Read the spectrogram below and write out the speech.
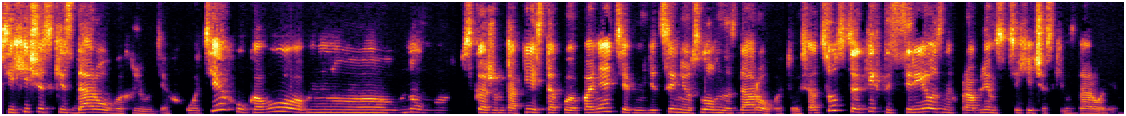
психически здоровых людях, о тех, у кого, ну, скажем так, есть такое понятие в медицине условно здоровый, то есть отсутствие каких-то серьезных проблем с психическим здоровьем.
